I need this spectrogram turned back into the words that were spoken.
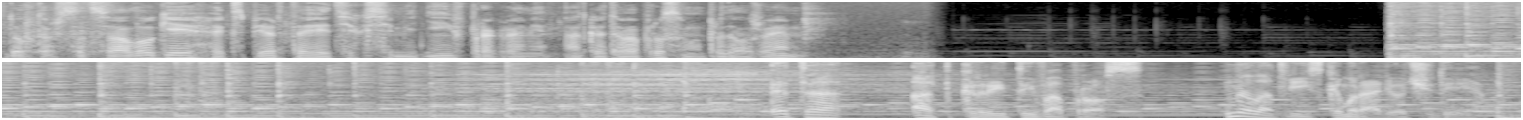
доктор социологии, эксперта этих семи дней в программе «Открытый вопрос». Мы продолжаем. Это «Открытый вопрос» на Латвийском радио 4.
